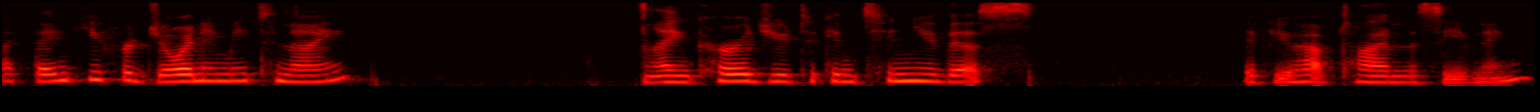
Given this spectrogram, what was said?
I thank you for joining me tonight. I encourage you to continue this if you have time this evening.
